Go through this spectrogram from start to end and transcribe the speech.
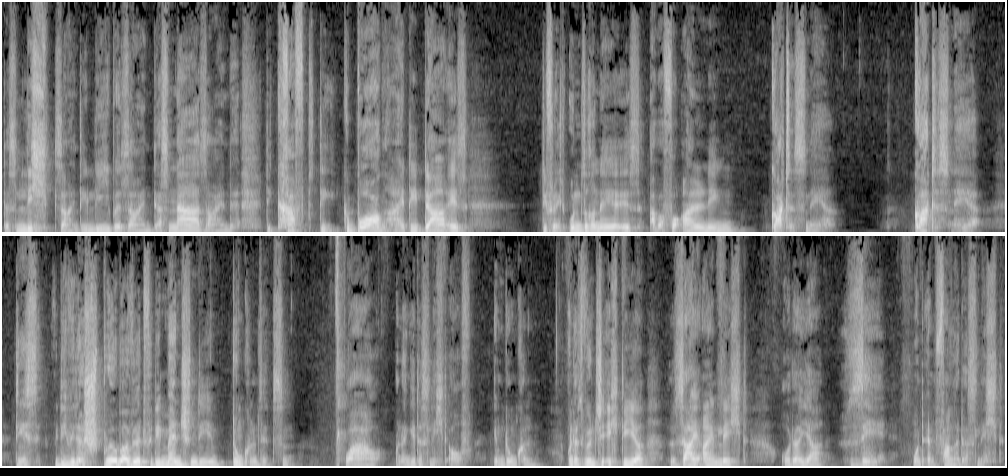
das Lichtsein, die Liebe sein, das Nahsein, die Kraft, die Geborgenheit, die da ist, die vielleicht unsere Nähe ist, aber vor allen Dingen Gottes Nähe. Gottes Nähe, die, ist, die wieder spürbar wird für die Menschen, die im Dunkeln sitzen. wow, und dann geht das Licht auf im Dunkeln. Und das wünsche ich dir, sei ein Licht oder ja, seh und empfange das Licht.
